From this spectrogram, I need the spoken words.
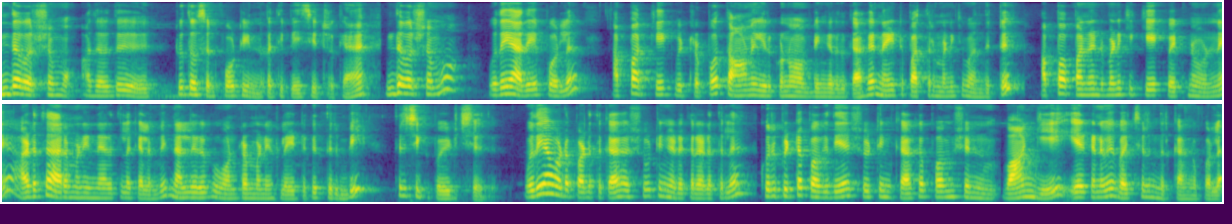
இந்த வருஷமும் அதாவது டூ தௌசண்ட் ஃபோர்டீன் பற்றி பேசிகிட்டு இருக்கேன். இந்த வருஷமும் உதய அதே போல் அப்பா கேக் வெட்டுறப்போ தானும் இருக்கணும் அப்படிங்கிறதுக்காக நைட்டு பத்தரை மணிக்கு வந்துட்டு அப்பா பன்னெண்டு மணிக்கு கேக் வெட்டின உடனே அடுத்த அரை மணி நேரத்தில் கிளம்பி நள்ளிரவு ஒன்றரை மணி ஃப்ளைட்டுக்கு திரும்பி திருச்சிக்கு போயிடுச்சு அது. உதயாவோட படத்துக்காக ஷூட்டிங் எடுக்கிற இடத்துல குறிப்பிட்ட பகுதியை ஷூட்டிங்க்காக பெர்மிஷன் வாங்கி ஏற்கனவே வச்சுருந்துருக்காங்க போல்.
